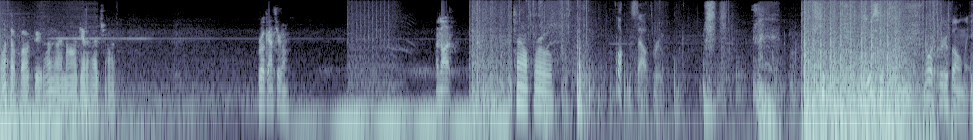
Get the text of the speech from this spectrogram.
What the fuck, dude? How did I not get a headshot? Rook, answer your phone. I'm not. South row. Fuck the south roof. North roof only.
